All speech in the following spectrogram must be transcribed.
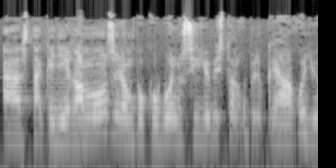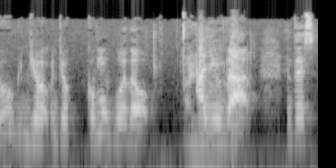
Hasta que llegamos era un poco, bueno, sí, yo he visto algo, pero ¿qué hago yo? ¿Yo, yo cómo puedo ayudar. ayudar. Entonces,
